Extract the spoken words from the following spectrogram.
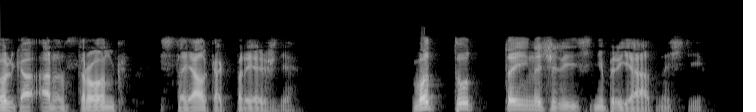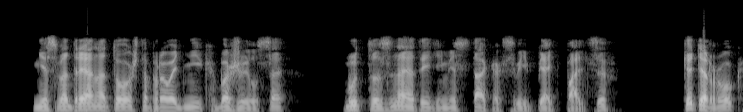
Только Армстронг стоял как прежде. Вот тут-то и начались неприятности. Несмотря на то, что проводник божился, будто знает эти места как свои пять пальцев, катерок,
